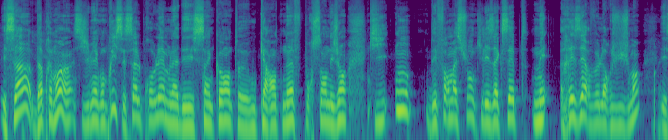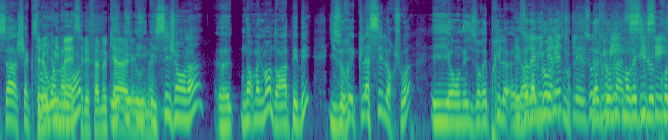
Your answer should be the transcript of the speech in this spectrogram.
Et ça, d'après moi, hein, si j'ai bien compris, c'est ça le problème là des 50 euh, ou 49% des gens qui ont des formations qui les acceptent, mais réservent leur jugement. Et ça, à chaque C'est tour, le oui mais, c'est les fameux cas. et ces gens-là, euh, normalement, dans APB, ils auraient classé leur choix et on, ils auraient pris le, Ils auraient libéré toutes les autres. l'algorithme aurait dit le premier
